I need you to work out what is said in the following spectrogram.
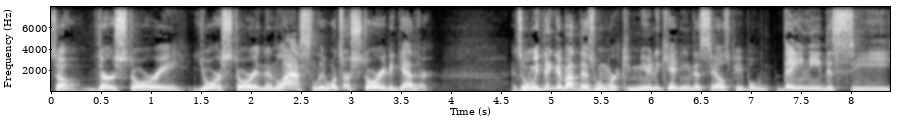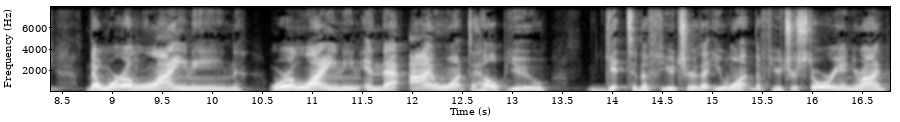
So, their story, your story, and then lastly, what's our story together? And so, when we think about this, when we're communicating to salespeople, they need to see that we're aligning, we're aligning in that I want to help you get to the future that you want, the future story in your mind.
